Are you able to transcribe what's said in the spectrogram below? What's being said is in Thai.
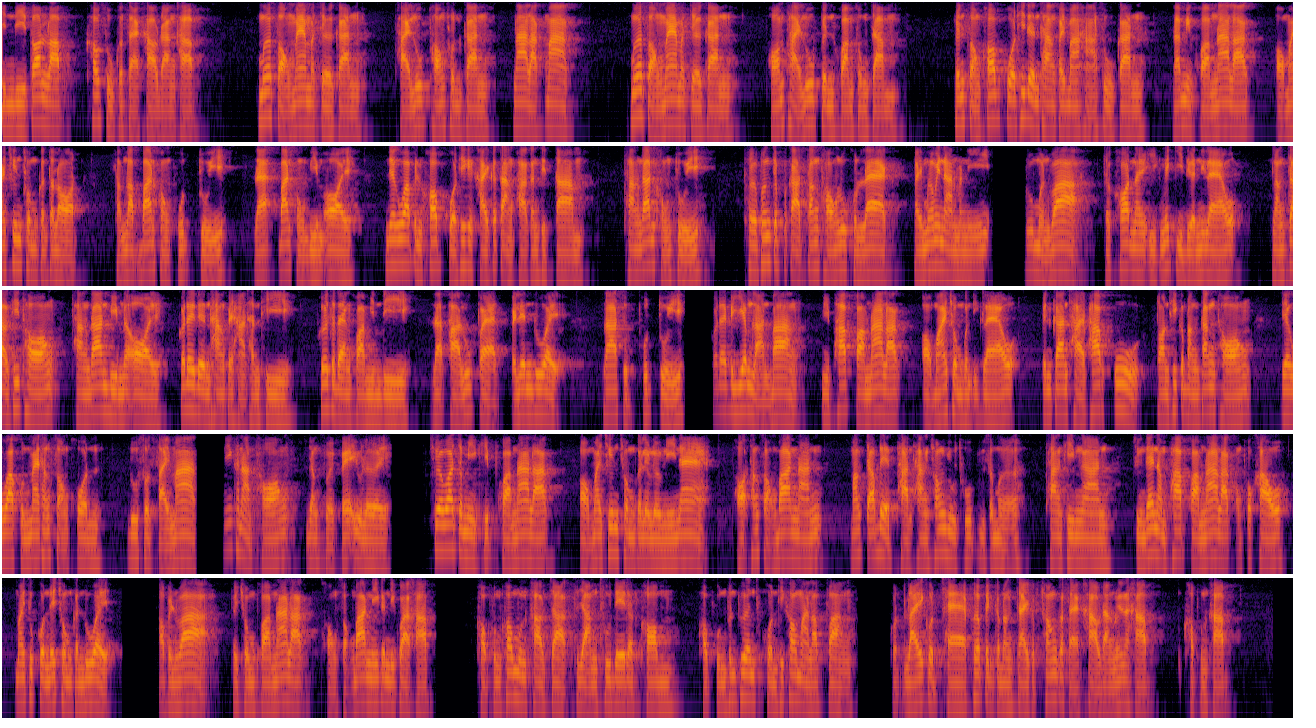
ยินดีต้อนรับเข้าสู่กระแสข่าวดังครับ เมื่อสองแม่มาเจอกัน ถ่ายรูปท้องชนกัน น่ารักมาก เมื่อสองแม่มาเจอกัน พร้อมถ่ายรูปเป็นความทรงจำเป็นสองครอบครัวที่เดินทางไปมาหาสู่กัน และมีความน่ารักออกมาชื่นชมกันตลอดสำหรับบ้านของพุทธจุ๋ย และบ้านของบีมออย เรียกว่าเป็นครอบครัวที่ใครๆก็ต่างพากันติดตาม ทางด้านของจุ๋ย เธอเพิ่งจะประกาศตั้งท้องลูกคนแรกไปเมื่อไม่นานมานี้ ดูเหมือนว่า จะคลอดในอีกไม่กี่เดือนนี้แล้ว หลังจากที่ท้องทางด้านบีมและออย ก็ได้เดินทางไปหาทันที เพื่อแสดงความยินดี และพาลูกแฝดไปเล่นด้วย ล่าสุดพุทธจุ๋ยก็ได้ไปเยี่ยมหลานบ้าง มีภาพความน่ารักออกมาให้ชมกันอีกแล้ว เป็นการถ่ายภาพคู่ตอนที่กำลังตั้งท้อง เรียกว่าคุณแม่ทั้งสองคน ดูสดใสมาก นี่ขนาดท้องยังสวยเป๊ะอยู่เลย เชื่อว่าจะมีคลิปความน่ารัก ออกมาชื่นชมกันเร็วๆนี้แน่ เพราะทั้งสองบ้านนั้น มักจะอัปเดตผ่านทางช่อง YouTube อยู่เสมอ ทางทีมงานจึงได้นำภาพความน่ารักของพวกเขามาให้ทุกคนได้ชมกันด้วย เอาเป็นว่าไปชมความน่ารักของสองบ้านนี้กันดีกว่าครับ ขอบคุณข้อมูลข่าวจากสยาม today com ขอบคุณเพื่อนๆ ทุกคนที่เข้ามารับฟัง กดไลค์ กดแชร์ เพื่อเป็นกำลังใจกับช่องกระแสข่าวดังด้วยนะครับ ขอบคุณครับ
